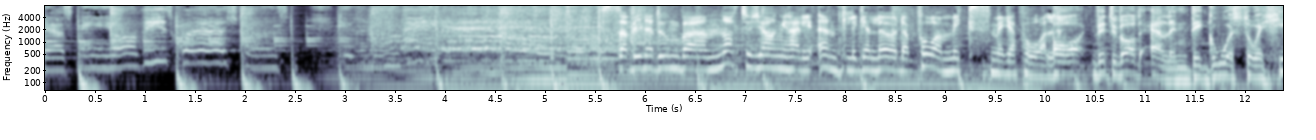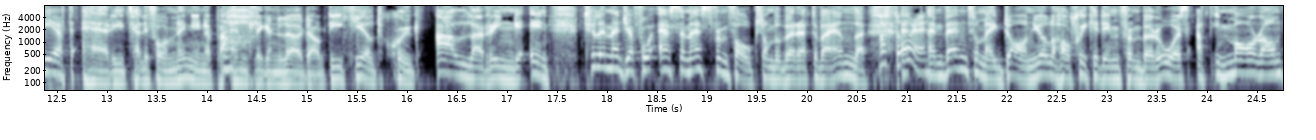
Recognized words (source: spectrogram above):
Ask me all these questions. Give me Sabina Dumba, Not Too Young här i Äntligen lördag på Mix Megapol. Och vet du vad Ellen, det går så het här i telefonen inne på Äntligen lördag. Det är helt sjukt. Alla ringer in. Till och med jag får sms från folk som vill berätta vad händer. Vad står det? En, en vän till mig, Daniel, har skickat in från Borås att imorgon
